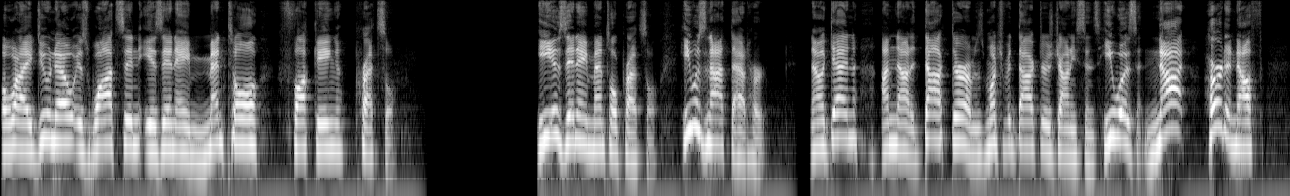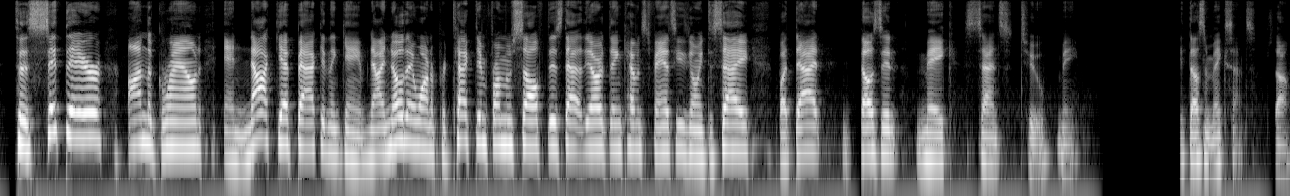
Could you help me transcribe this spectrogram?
but what I do know is Watson is in a mental fucking pretzel. He is in a mental pretzel. He was not that hurt. Now, again, I'm not a doctor. I'm as much of a doctor as Johnny Sins. He was not hurt enough to sit there on the ground and not get back in the game. Now, I know they want to protect him from himself, this, that, the other thing Kevin Stefanski is going to say, but that doesn't make sense to me. It doesn't make sense. So,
